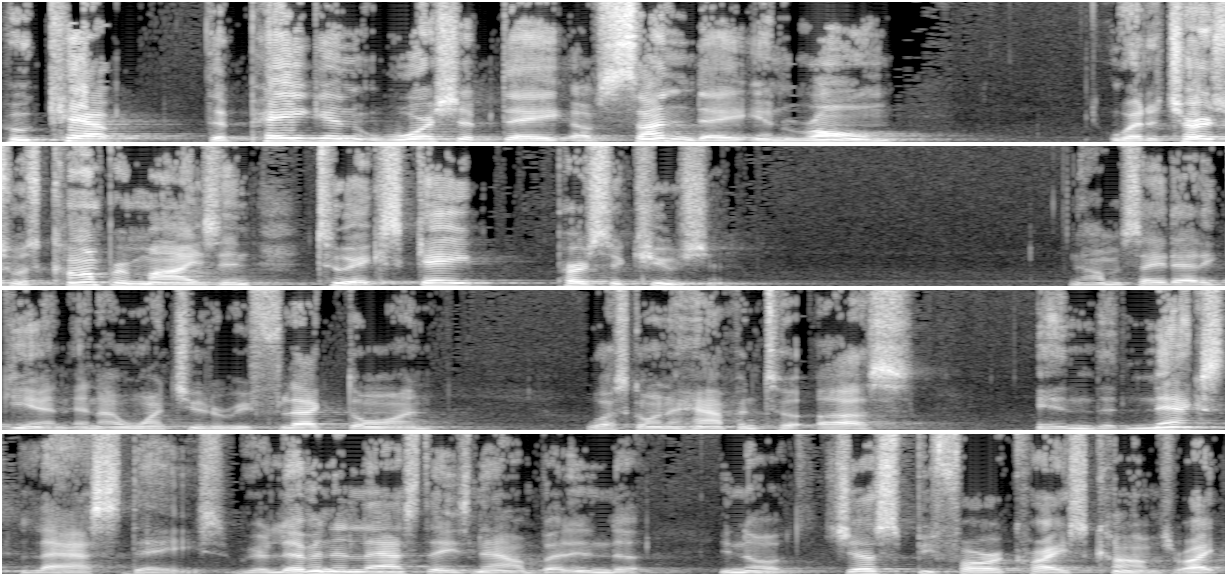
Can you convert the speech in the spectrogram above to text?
who kept the pagan worship day of Sunday in Rome, where the church was compromising to escape persecution. Now, I'm going to say that again, and I want you to reflect on what's going to happen to us in the next last days. We're living in last days now, but in the, you know, just before Christ comes, right?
